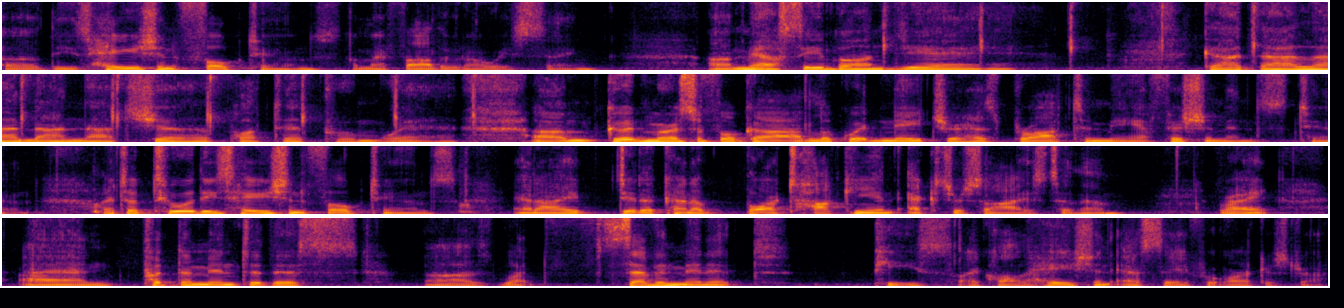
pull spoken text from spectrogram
uh, these Haitian folk tunes that my father would always sing. Uh, Merci bon Dieu. Um, Good merciful God, look what nature has brought to me, a fisherman's tune. I took two of these Haitian folk tunes and I did a kind of Bartokian exercise to them, right? And put them into this, uh, what, seven minute piece I call Haitian Essay for Orchestra.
